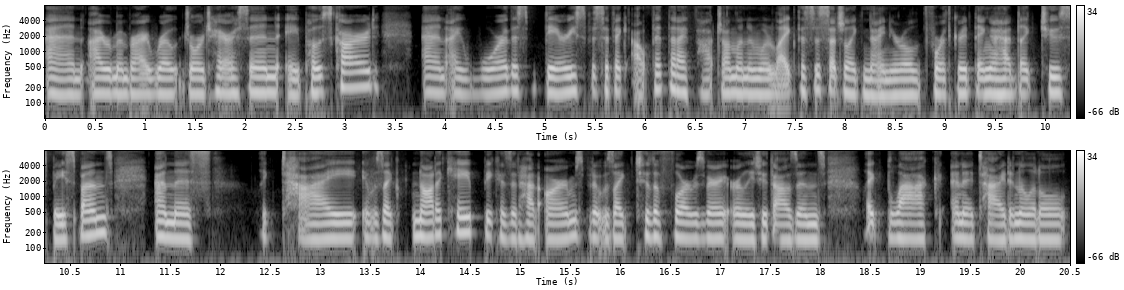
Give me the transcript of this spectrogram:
And I remember I wrote George Harrison a postcard and I wore this very specific outfit that I thought John Lennon would like. This is such a like nine year old fourth grade thing. I had like two space buns and this like tie. It was like not a cape because it had arms, but it was like to the floor. It was very early 2000s, like black, and it tied in a little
